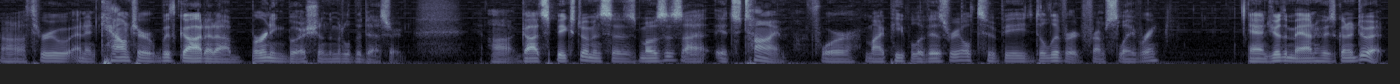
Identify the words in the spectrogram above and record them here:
uh, through an encounter with God at a burning bush in the middle of the desert. Uh, God speaks to him and says, Moses, it's time for my people of Israel to be delivered from slavery, and you're the man who's going to do it.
